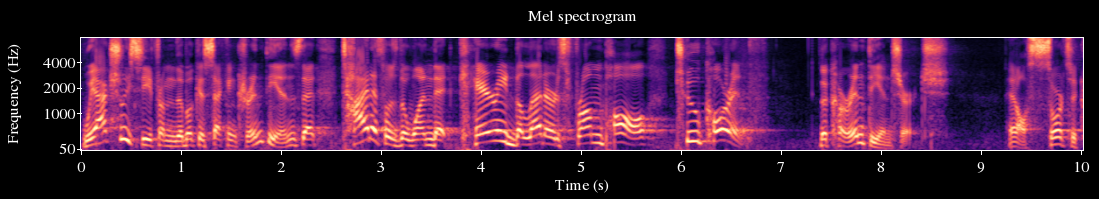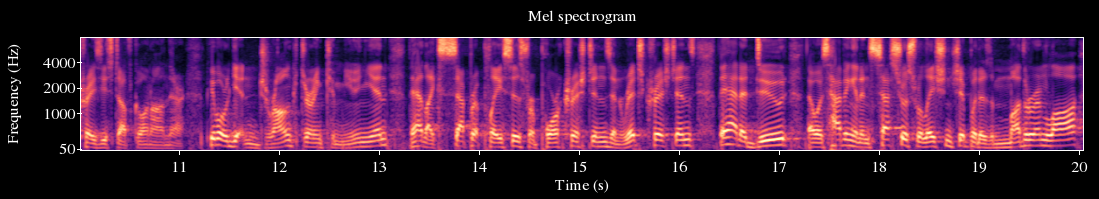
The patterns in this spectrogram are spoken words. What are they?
We actually see from the book of Second Corinthians that Titus was the one that carried the letters from Paul to Corinth, the Corinthian church. They had all sorts of crazy stuff going on there. People were getting drunk during communion. They had like separate places for poor Christians and rich Christians. They had a dude that was having an incestuous relationship with his mother in law,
